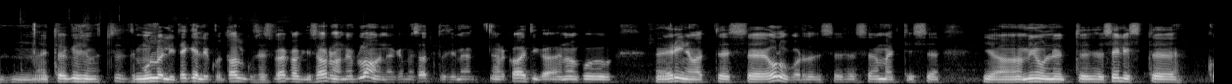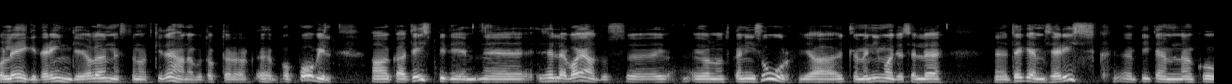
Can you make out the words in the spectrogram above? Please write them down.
Mhm, aitäh küsimast, mul oli tegelikult alguses vägagi sarnane plaan, aga me sattusime Arkadiga nagu erinevatesse olukordadesse sellesse ametisse. ja minul nüüd sellist kolleegide ringi ei ole õnnestunudki teha nagu doktor Popovil. aga teistpidi selle vajadus ei olnud ka nii suur ja ütleme niimoodi, selle tegemise risk pigem nagu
